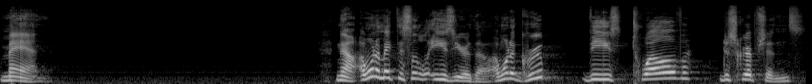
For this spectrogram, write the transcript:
Man. Now, I want to make this a little easier, though. I want to group these 12 descriptions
